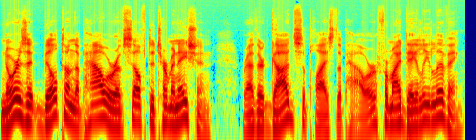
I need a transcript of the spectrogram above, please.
nor is it built on the power of self determination. Rather, God supplies the power for my daily living.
